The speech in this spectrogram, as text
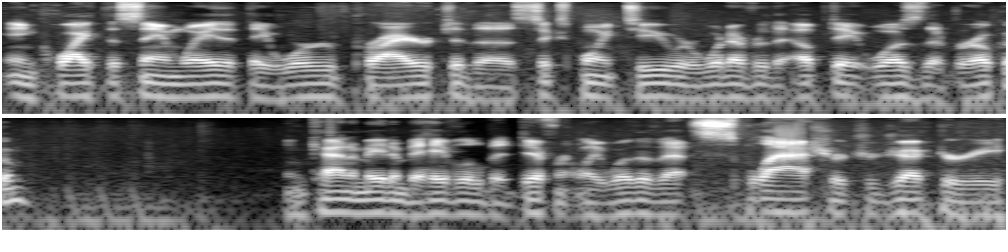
in quite the same way that they were prior to the 6.2 or whatever the update was that broke them. And kind of made them behave a little bit differently, whether that's splash or trajectory.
